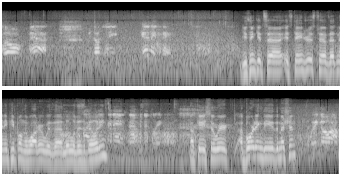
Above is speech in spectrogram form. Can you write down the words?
so bad. We don't see anything. Do you think it's uh, it's dangerous to have that many people in the water with uh, little visibility? It is, definitely. Okay, so we're aborting the, the mission? We go up,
